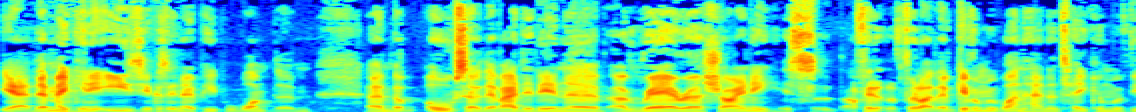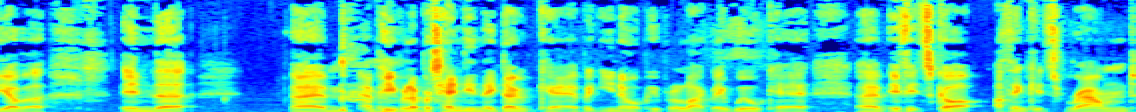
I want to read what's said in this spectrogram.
yeah, they're making it easier because they know people want them. Um, but also they've added in a, a rarer shiny. It's I feel, I feel like they've given with one hand and taken with the other. In that, um, and people are pretending they don't care, but you know what people are like. They will care. Um, if it's got, I think it's round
